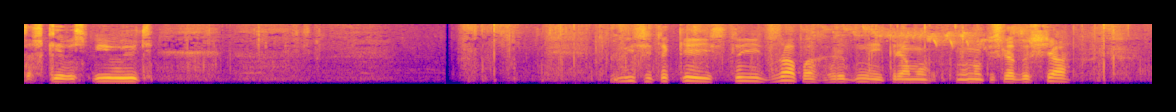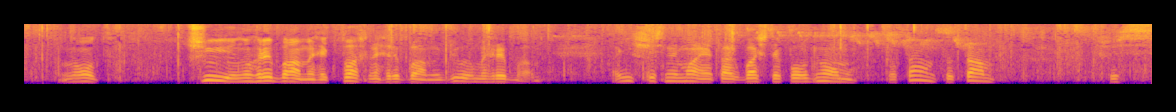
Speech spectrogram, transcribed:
Пташки виспівують. Вічі такий стоїть запах грибний, прямо ну, після доща. Ну от, чую, ну грибами геть, пахне грибами, білими грибами. А їх щось немає. Так, бачите, по одному. То там, то там. Щось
